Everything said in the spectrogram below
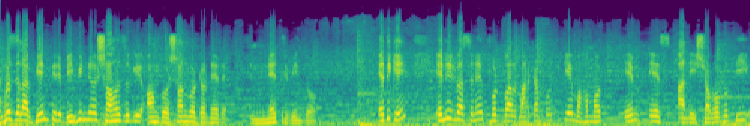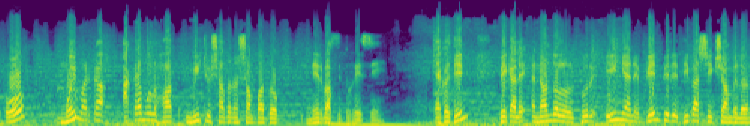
উপজেলা বিএনপির বিভিন্ন সহযোগী অঙ্গ সংগঠনের নেতৃবৃন্দ। এদিকে, এ নির্বাচনে ফুটবল মার্কা প্রতীকে মোহাম্মদ এম এস আলী সভাপতি ও মই মার্কা আকরামুল হক মিঠু সাধারণ সম্পাদক নির্বাচিত হয়েছে। একই দিন বিকালে নন্দলালপুর ইউনিয়ন বিএনপির দ্বিবার্ষিক সম্মেলন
